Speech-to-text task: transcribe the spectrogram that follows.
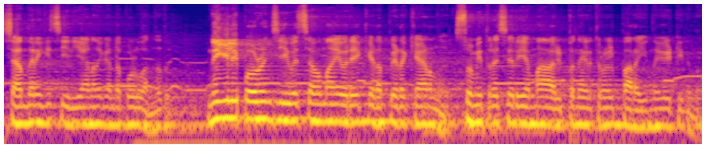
ചന്ദനയ്ക്ക് ചിരിയാണെന്ന് കണ്ടപ്പോൾ വന്നത് നിഖിലിപ്പോഴും ജീവശവമായ ഒരേ കിടപ്പിടയ്ക്കാണെന്ന് സുമിത്ര ചെറിയമ്മ അല്പനേരത്തിനുള്ളിൽ പറയുന്നു കേട്ടിരുന്നു.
